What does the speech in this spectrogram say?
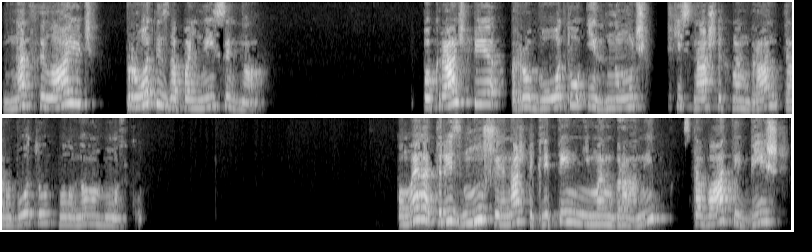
надсилають протизапальний сигнал, покращує роботу і гнучкість наших мембран та роботу головного мозку. Омега-3 змушує наші клітинні мембрани ставати більш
